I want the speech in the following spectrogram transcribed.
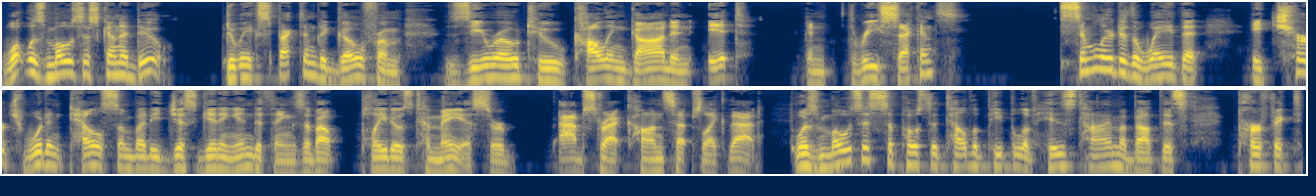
what was Moses going to do? Do we expect him to go from zero to calling God an it in three seconds? Similar to the way that a church wouldn't tell somebody just getting into things about Plato's Timaeus or abstract concepts like that. Was Moses supposed to tell the people of his time about this perfect,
